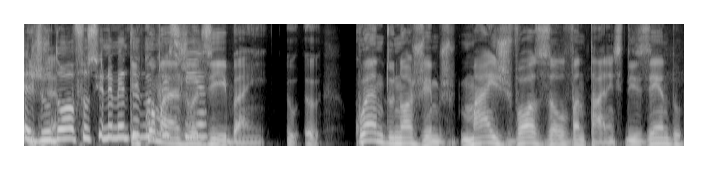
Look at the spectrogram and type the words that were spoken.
ajudam ao funcionamento e da democracia. E como a Angela dizia bem, quando nós vemos mais vozes a levantarem-se dizendo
